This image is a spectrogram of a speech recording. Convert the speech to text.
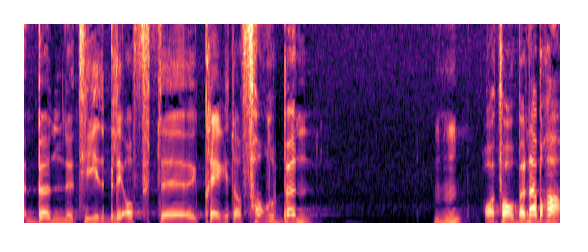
bønnetid ble ofte preget av forbønn. Mm. Og forbønn er bra,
